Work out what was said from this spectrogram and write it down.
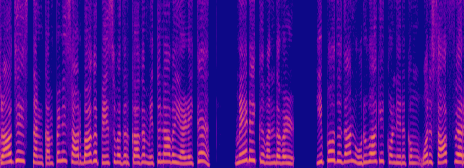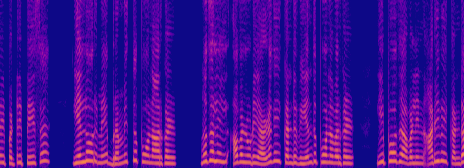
ராஜேஷ் தன் கம்பெனி சார்பாக பேசுவதற்காக மிதுனாவை அழைக்க மேடைக்கு வந்தவள் இப்போதுதான் உருவாகி கொண்டிருக்கும் ஒரு சாஃப்ட்வேரை பற்றி பேச எல்லோருமே பிரமித்து போனார்கள். முதலில் அவளுடைய அழகை கண்டு வியந்து போனவர்கள் இப்போது அவளின் அறிவை கண்டு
